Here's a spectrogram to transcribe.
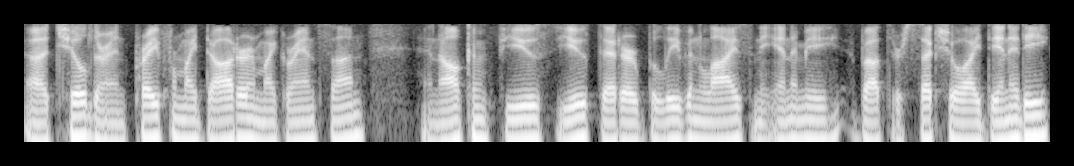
uh, children. Pray for my daughter and my grandson and all confused youth that are believing lies in the enemy about their sexual identity.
